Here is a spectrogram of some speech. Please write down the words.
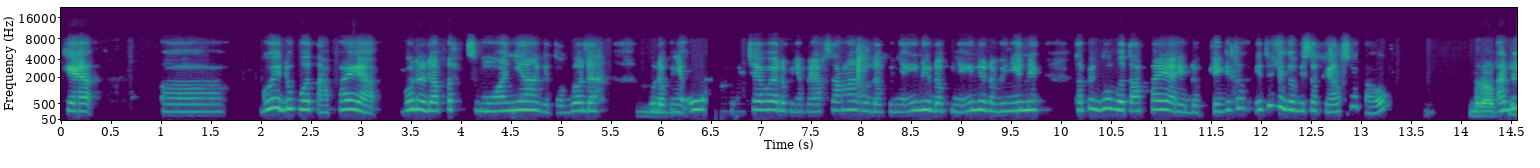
Kayak eh gue hidup buat apa ya? Gue udah dapet semuanya gitu. Gue udah hmm. udah punya uang udah punya cewek udah punya pasangan udah punya ini udah punya ini udah punya ini. Tapi gue buat apa ya hidup? Kayak gitu. Itu juga bisa chaos tau. Berarti ada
